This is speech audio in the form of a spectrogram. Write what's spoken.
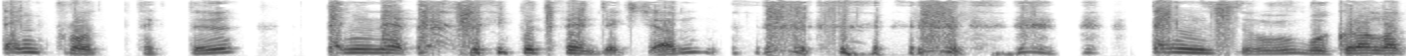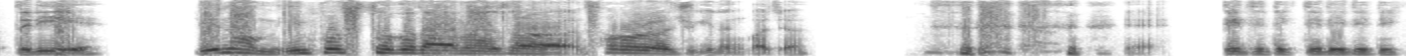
땡 Protect, 땡랩 Safe Transaction, 땡스 뭐 그런 것들이 니놈 impostor거다 하면서 서로를 죽이는 거죠. 예. 디디딕 디디딕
